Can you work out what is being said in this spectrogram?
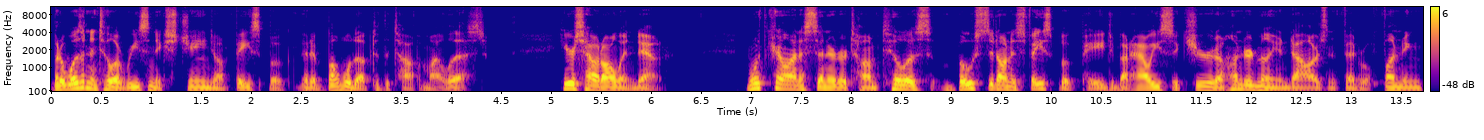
But it wasn't until a recent exchange on Facebook that it bubbled up to the top of my list. Here's how it all went down. North Carolina Senator Thom Tillis boasted on his Facebook page about how he secured $100 million in federal funding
